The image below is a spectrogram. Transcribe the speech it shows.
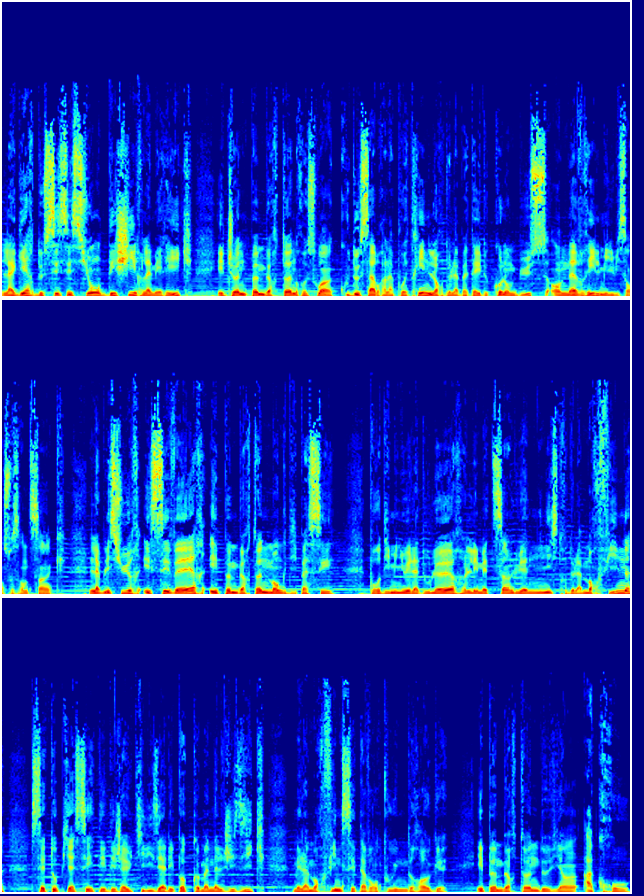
la guerre de sécession déchire l'Amérique et John Pemberton reçoit un coup de sabre à la poitrine lors de la bataille de Columbus en avril 1865. La blessure est sévère et Pemberton manque d'y passer. Pour diminuer la douleur, les médecins lui administrent de la morphine. Cette opiacée était déjà utilisée à l'époque comme analgésique, mais la morphine c'est avant tout une drogue. Et Pemberton devient accro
